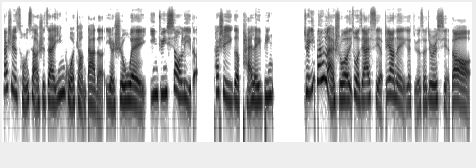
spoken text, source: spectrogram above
他是从小是在英国长大的，也是为英军效力的。他是一个排雷兵。就一般来说，作家写这样的一个角色，就是写到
